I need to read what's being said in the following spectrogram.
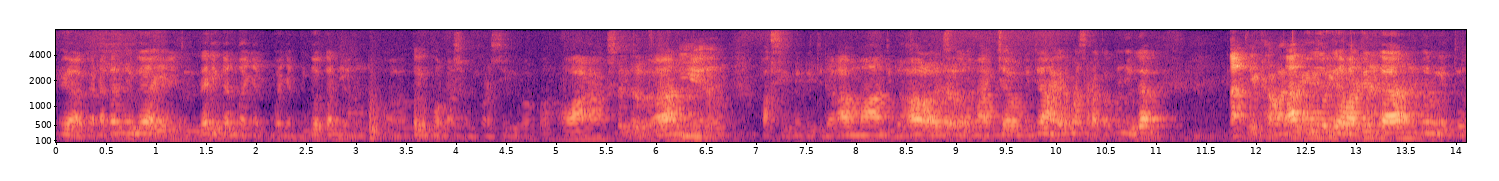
Ya, karena kan juga ya itu tadi kan banyak banyak juga kan yang apa informasi-informasi apa hoax gitu kan. Iya. Vaksin ini tidak aman, tidak halal segala macam. Itu akhirnya masyarakat pun juga Takut. takut dikhawatirkan kan gitu.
